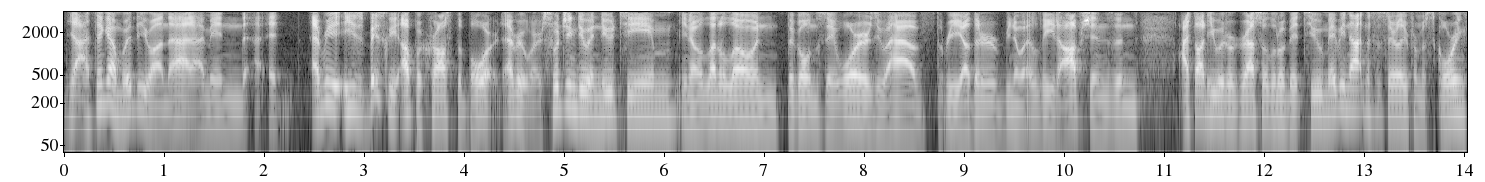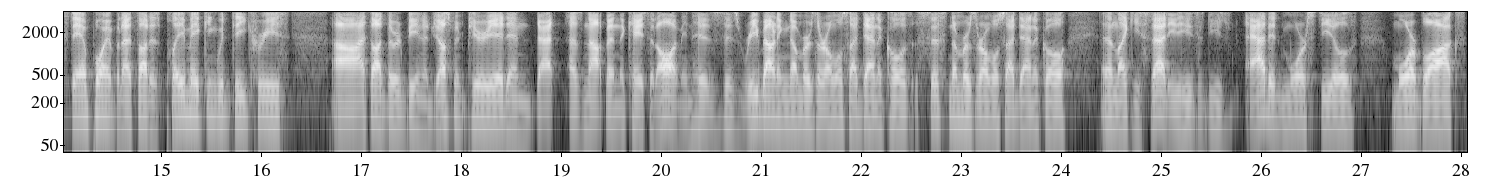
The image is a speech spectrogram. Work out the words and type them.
Yeah, I think I'm with you on that. I mean, it, every he's basically up across the board everywhere. Switching to a new team, you know, let alone the Golden State Warriors who have three other, you know, elite options and I thought he would regress a little bit too. Maybe not necessarily from a scoring standpoint, but I thought his playmaking would decrease. Uh, I thought there would be an adjustment period, and that has not been the case at all. I mean, his his rebounding numbers are almost identical, his assist numbers are almost identical, and then like you said, he's he's added more steals, more blocks.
